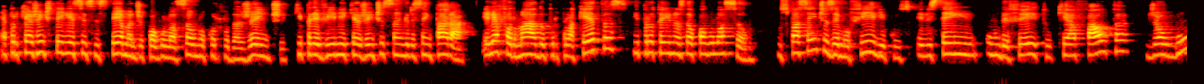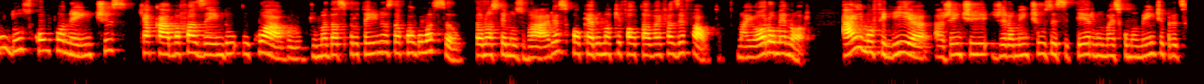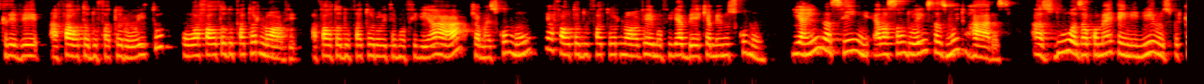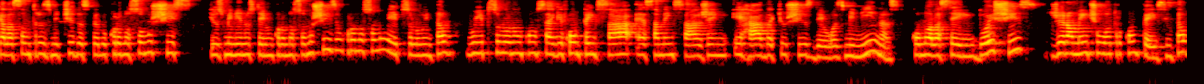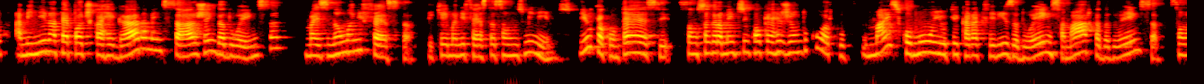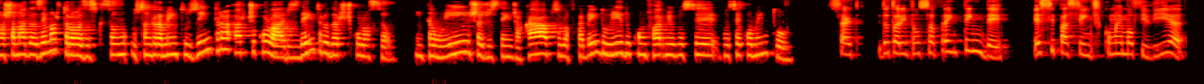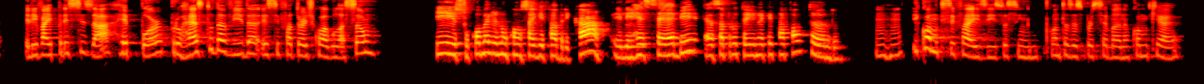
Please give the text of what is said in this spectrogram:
É porque a gente tem esse sistema de coagulação no corpo da gente que previne que a gente sangre sem parar. Ele é formado por plaquetas e proteínas da coagulação. Os pacientes hemofílicos, eles têm um defeito que é a falta de algum dos componentes que acaba fazendo o coágulo, de uma das proteínas da coagulação. Então, nós temos várias, qualquer uma que faltar vai fazer falta, maior ou menor. A hemofilia, a gente geralmente usa esse termo mais comumente para descrever a falta do fator 8 ou a falta do fator 9. A falta do fator 8 é a hemofilia A, que é a mais comum, e a falta do fator 9 é a hemofilia B, que é menos comum. E ainda assim, elas são doenças muito raras. As duas acometem meninos porque elas são transmitidas pelo cromossomo X, que os meninos têm um cromossomo X e um cromossomo Y, então o Y não consegue compensar essa mensagem errada que o X deu. As meninas, como elas têm 2X, geralmente o outro compensa. Então, a menina até pode carregar a mensagem da doença, mas não manifesta, e quem manifesta são os meninos. E o que acontece são sangramentos em qualquer região do corpo. O mais comum e o que caracteriza a doença, a marca da doença, são as chamadas hemartroses, que são os sangramentos intraarticulares, dentro da articulação. Então, incha, distende a cápsula, fica bem doído, conforme você, você comentou. Certo. E, doutora, então, só para entender, esse paciente com hemofilia, ele vai precisar repor para o resto da vida esse fator de coagulação? Isso, como ele não consegue fabricar, ele recebe essa proteína que está faltando. Uhum. E como que se faz isso, assim, quantas vezes por semana, como que é?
